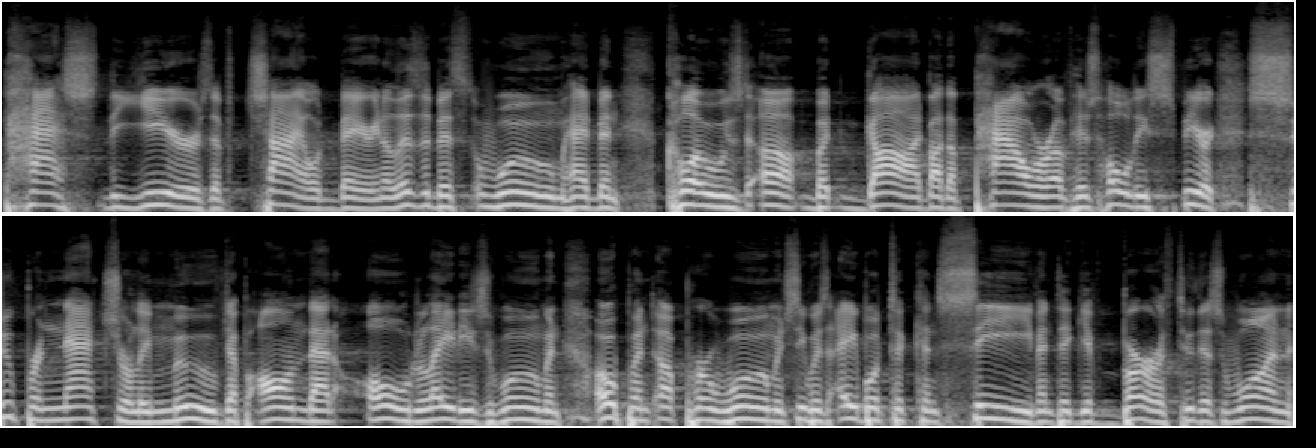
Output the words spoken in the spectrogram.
past the years of childbearing. Elizabeth's womb had been closed up, but God, by the power of his Holy Spirit, supernaturally moved up on that old lady's womb and opened up her womb, and she was able to conceive and to give birth to this one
